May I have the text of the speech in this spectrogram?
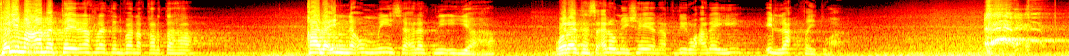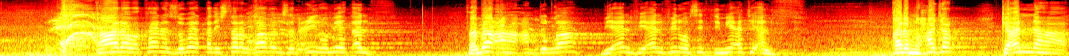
فلما عمدت إلى نخلة فنقرتها؟ قال إن أمي سألتني إياها ولا تسألني شيئا أقدر عليه إلا أعطيتها. قال وكان الزبير قد اشترى الغابة بسبعين ومائة ألف. فباعها عبد الله بألف ألف وستمائة ألف. قال ابن حجر كأنها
